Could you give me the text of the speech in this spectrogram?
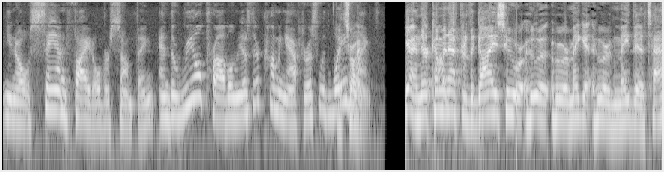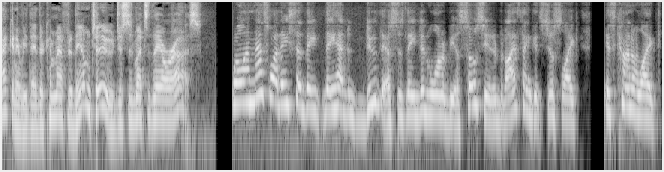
you know sand fight over something and the real problem is they're coming after us with wavelength right. Yeah, and they're coming after the guys who are who are, who are making who have made the attack and everything. They're coming after them too, just as much as they are us. Well and that's why they said they they had to do this is they didn't want to be associated but i think it's just like it's kind of like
